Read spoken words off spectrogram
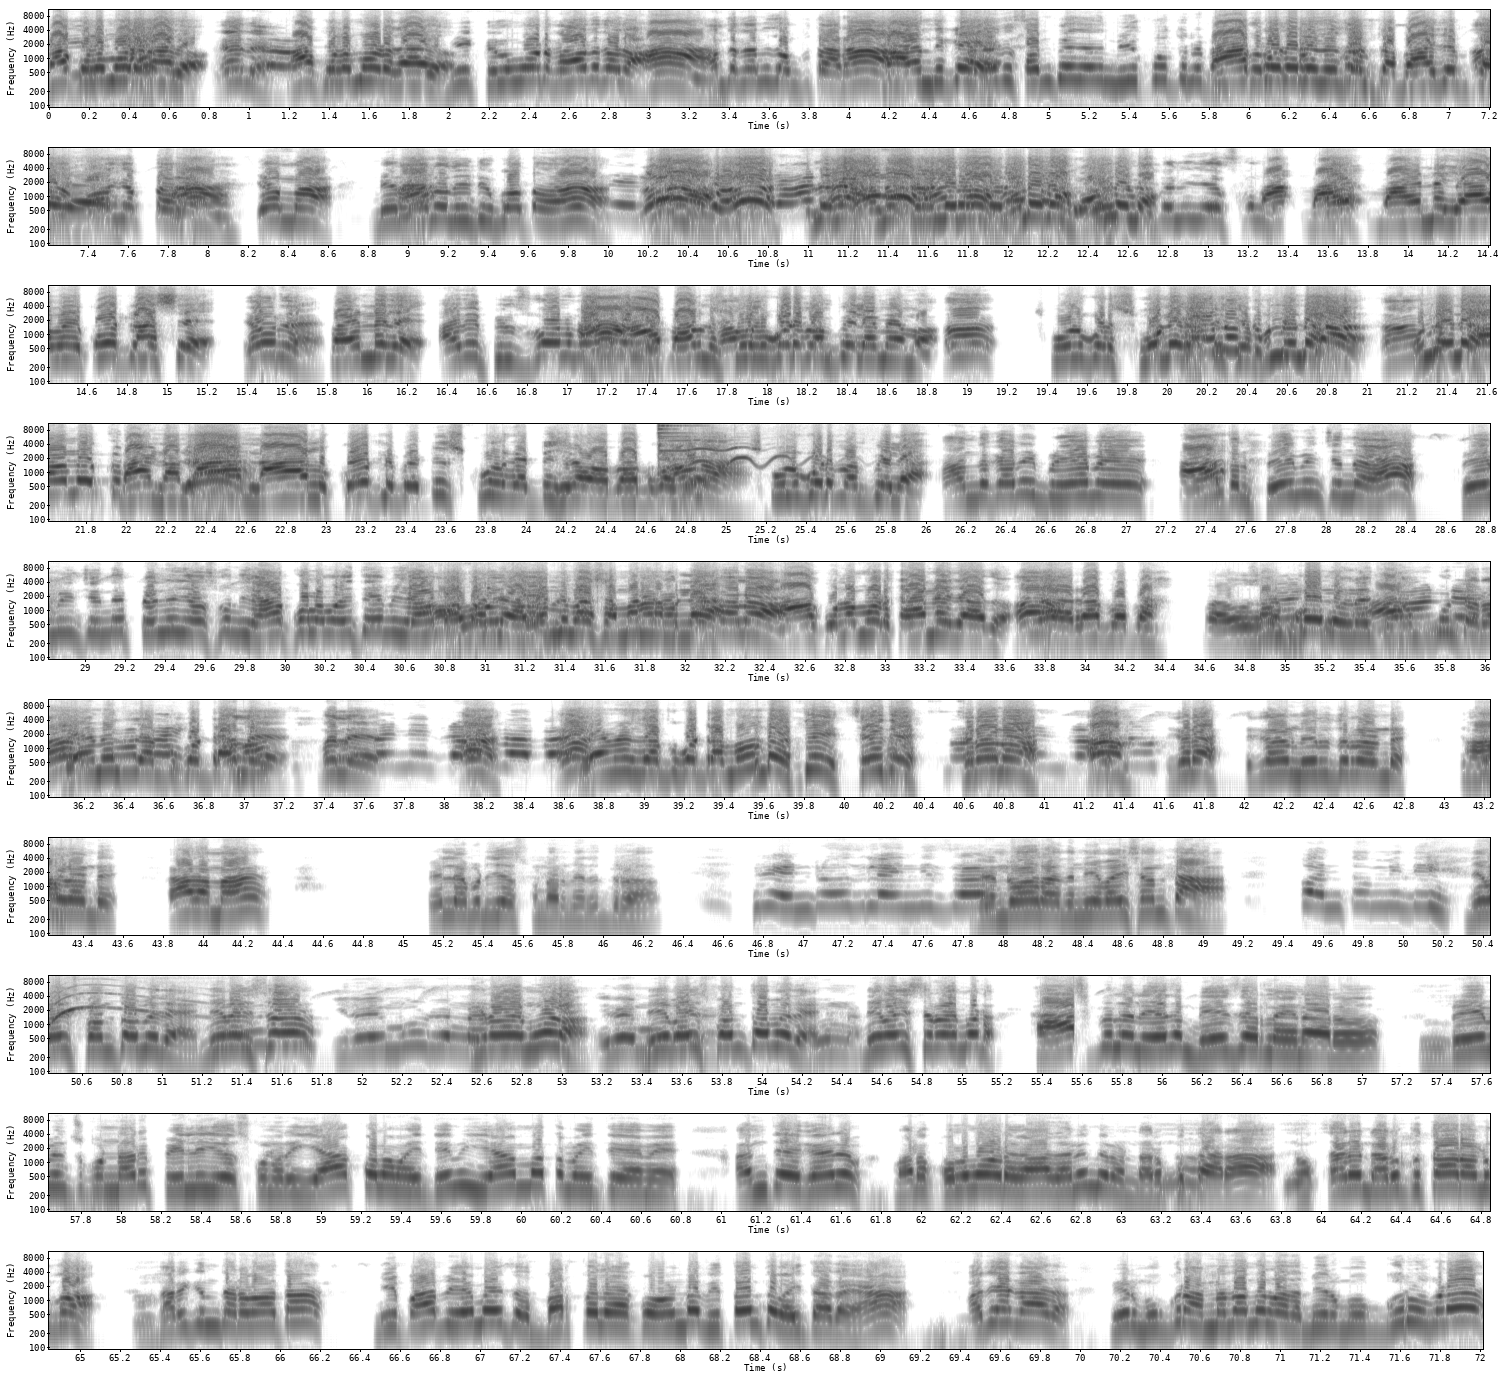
మా కులమోడు కాదు? మా కులమోడు కాదు. మీ కిలోమీటర్ కాదు కదా. అందుకని చంపుతారా? అందుకే. చంపేది? మీ కూతురు బాగా చెప్తారా? ఏమ్మా నేను నాన్న ఇంటికి పోతావా? మా- ఆయన యాభై కోట్లు వస్తే ఎవరే అన్నదే. అదే పిలుచుకోని ఆ పాపను స్కూల్ కూడా పంపించలే మేము. స్కూల్ కూడా స్కూల్ నాలుగు కోట్లు పెట్టి స్కూల్ కట్టించిన మా పాప? స్కూల్ కూడా పంపించలే అందుకని ఇప్పుడు ఏమి? అతను ప్రేమించిందా? ప్రేమించింది పెళ్ళి చేసుకుంది. యా కులం అయితే అవన్నీ? మా సంబంధం లే. ఆ కులమోడు కానే కాదు. రా పాప. చంపుకోపోండి, చంపుకుంటారా ఏమేమి చంపుకుంటాము మళ్ళీ, ఏమేమి చంపుకుంటాము చేయదే ఇక్కడనా ఇక్కడ ఇక్కడ రండి. రండి. కాదమ్మా పెళ్ళి ఎప్పుడు చేసుకున్నారు మీరిద్దరు? రెండు రోజులైంది సార్. రెండు రోజులు అది నీ వయసు ఎంత? పంతొమ్మిది. నీ వయసు పంతొమ్మిది. నీ వయసు? ఇరవై మూడు ఇరవై మూడు? నీ వయసు పంతొమ్మిది. నీ వయసు ఇరవై మూడు? హాస్పిటల్ ఏదో మేజర్లు అయినారు. ప్రేమించుకున్నారు పెళ్ళి చేసుకున్నారు. యా కులం అయితే ఏమి యా మతం అయితే ఏమి? అంతేగాని మన కులవాడు కాదని మీరు నరుకుతారా? సరే నరుకుతారు అనుకో. నరికిన తర్వాత మీ పాప ఏమైతుంది? భర్త లేకుండా వితంతం అవుతాడా అదే కాదు. మీరు ముగ్గురు అన్నదమ్ములు కదా. మీరు ముగ్గురు కూడా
